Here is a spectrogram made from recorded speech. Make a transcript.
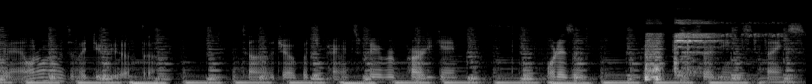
Okay, I wonder what happens if I do that though. Tell another joke. What's penguin's favorite party game? What is it? Sardines. Thanks.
